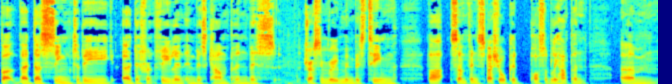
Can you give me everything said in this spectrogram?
but there does seem to be a different feeling in this camp, in this dressing room, in this team, that something special could possibly happen. Um,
